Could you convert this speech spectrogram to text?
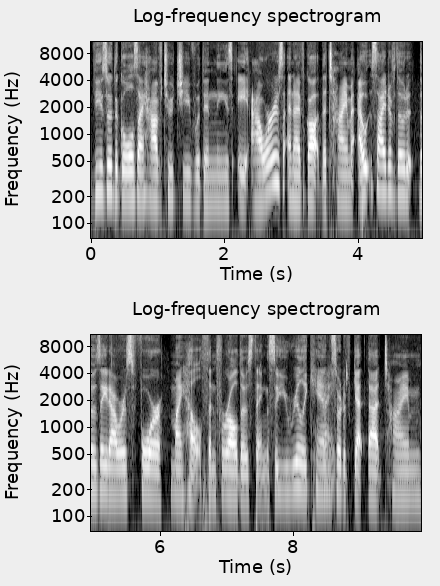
these are the goals I have to achieve within these eight hours, and I've got the time outside of those, those eight hours for my health and for all those things. So you really can right. sort of get that time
